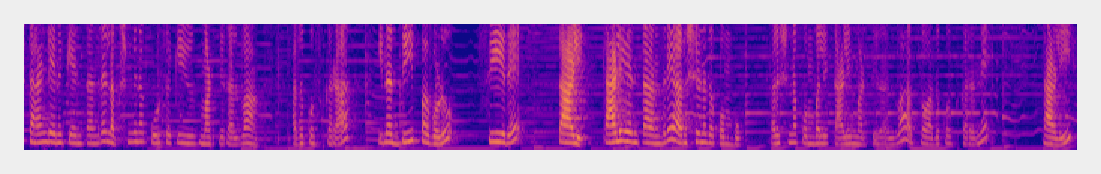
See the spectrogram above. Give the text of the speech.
ಸ್ಟ್ಯಾಂಡ್ ಏನಕ್ಕೆ ಅಂತಂದರೆ ಲಕ್ಷ್ಮಿನ ಕೂರ್ಸೋಕ್ಕೆ ಯೂಸ್ ಮಾಡ್ತೀರಲ್ವಾ, ಅದಕ್ಕೋಸ್ಕರ. ಇನ್ನು ದೀಪಗಳು ಸೀರೆ, ತಾಳಿ. ತಾಳಿ ಅಂತ ಅಂದರೆ ಅರಿಶಿಣದ ಕೊಂಬು. ಅರಿಶಿಣ ಕೊಂಬಲ್ಲಿ ತಾಳಿ ಮಾಡ್ತೀರಲ್ವ? ಸೊ ಅದಕ್ಕೋಸ್ಕರನೇ ತಾಳಿ.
